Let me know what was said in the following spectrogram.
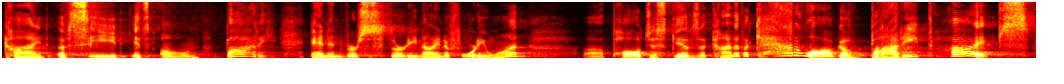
kind of seed its own body. And in verses 39 to 41, uh, Paul just gives a kind of a catalog of body types.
